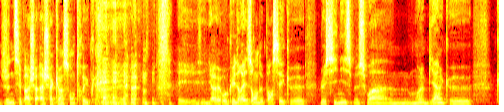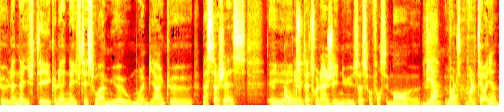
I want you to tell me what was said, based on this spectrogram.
je ne sais pas, à chacun son truc. Et il n'y a aucune raison de penser que le cynisme soit moins bien que que la naïveté, que la naïveté soit mieux ou moins bien que la sagesse, et, que d'être l'ingénu, ça soit forcément euh, bien, voltairien.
